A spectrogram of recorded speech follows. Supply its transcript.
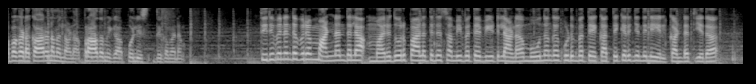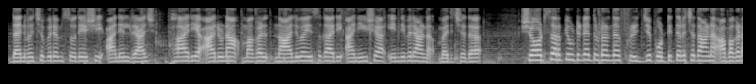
അപകട കാരണമെന്നാണ് പ്രാഥമിക പോലീസ് നിഗമനം. തിരുവനന്തപുരം മണ്ണന്തല മരുതൂർ പാലത്തിന് സമീപത്തെ വീട്ടിലാണ് മൂന്നംഗ കുടുംബത്തെ കത്തിക്കരിഞ്ഞ നിലയിൽ കണ്ടെത്തിയത്. ധനുവച്ചപുരം സ്വദേശി അനിൽ രാജ് ഭാര്യ അരുണ മകൾ നാലു വയസ്സുകാരി അനീഷ എന്നിവരാണ് മരിച്ചത്. ഷോർട്ട് സർക്യൂട്ടിനെ തുടർന്ന് ഫ്രിഡ്ജ് പൊട്ടിത്തെറിച്ചതാണ് അപകട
